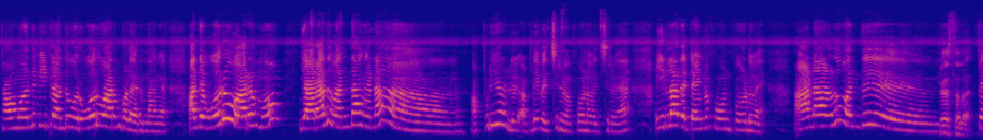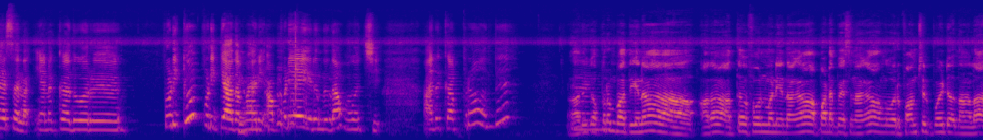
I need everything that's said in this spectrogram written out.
அவங்க வந்து வீட்ல வந்து ஒரு ஒரு வாரம் போல இருந்தாங்க. அந்த ஒரு வாரமும் யாராவது வந்தாங்கன்னா அப்படியே அப்படியே வச்சிருவேன் போனை வச்சிருவேன். இல்லாத டைம்ல போன் போடுவேன். ஆனாலும் வந்து பேசல. பேசல. எனக்கு அது ஒரு பிடிக்கும் பிடிக்காத மாதிரி. அப்படியே இருந்துதான் போச்சு. அதுக்கப்புறம் வந்து அதுக்கப்புறம் பாத்தீங்கன்னா அதான் அத்தை ஃபோன் பண்ணியிருந்தாங்க அப்பாட்ட பேசுனாங்க அவங்க ஒரு ஃபங்க்ஷன் போயிட்டு வந்தாங்களா?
